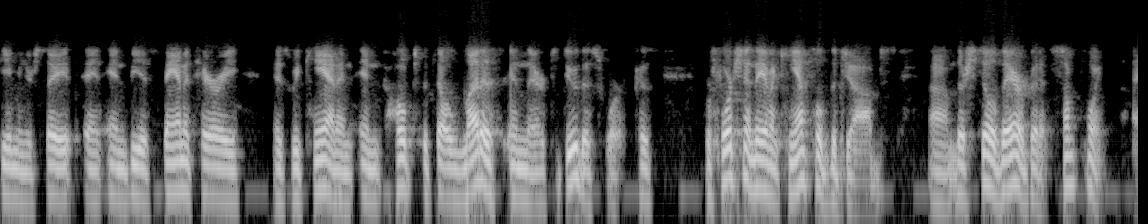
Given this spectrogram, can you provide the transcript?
team and your safe and, and be as sanitary as we can and in hopes that they'll let us in there to do this work because we're fortunate they haven't canceled the jobs. Um, they're still there but at some point I,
